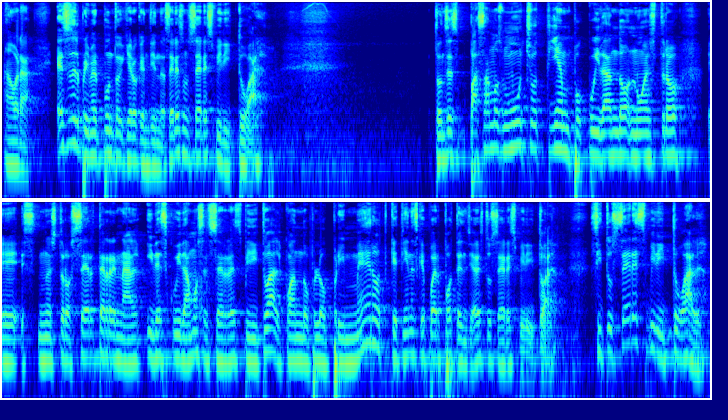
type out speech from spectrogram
Ahora, ese es el primer punto que quiero que entiendas. Eres un ser espiritual. Entonces pasamos mucho tiempo cuidando nuestro, eh, nuestro ser terrenal y descuidamos el ser espiritual, cuando lo primero que tienes que poder potenciar es tu ser espiritual. Si tu ser espiritual,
